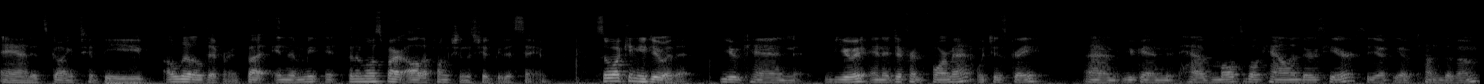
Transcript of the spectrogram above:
and it's going to be a little different. But in the for the most part, all the functions should be the same. So what can you do with it? You can view it in a different format, which is great. Um, you can have multiple calendars here, so you have, you have tons of them.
